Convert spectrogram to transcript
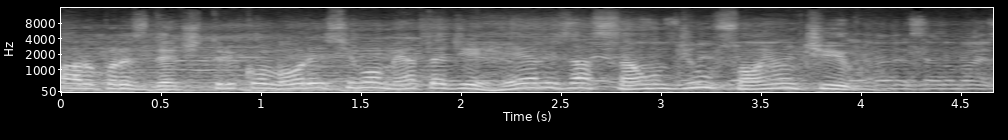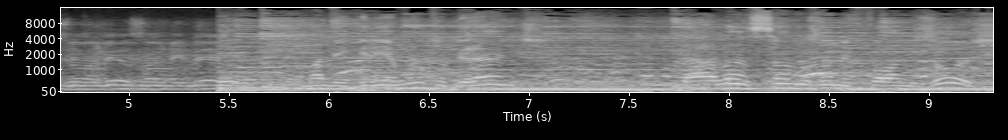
Para o presidente tricolor, esse momento é de realização de um sonho antigo. Uma alegria muito grande Está lançando os uniformes hoje.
